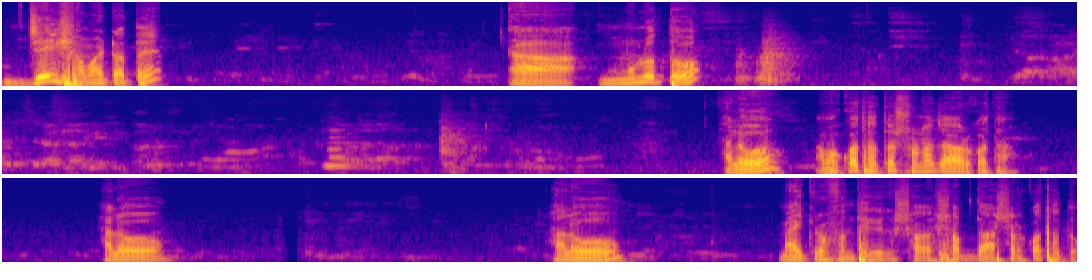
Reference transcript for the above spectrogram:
যেই সময়টাতে মূলত হ্যালো, আমার কথা তো শোনা যাওয়ার কথা। হ্যালো হ্যালো, মাইক্রোফোন থেকে শব্দ আসার কথা তো?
